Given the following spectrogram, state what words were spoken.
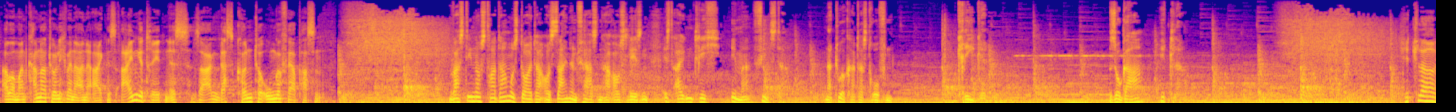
aber man kann natürlich, wenn ein Ereignis eingetreten ist, sagen, das könnte ungefähr passen. Was die Nostradamus-Deuter aus seinen Versen herauslesen, ist eigentlich immer finster. Naturkatastrophen, Kriege, sogar Hitler. Hitler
